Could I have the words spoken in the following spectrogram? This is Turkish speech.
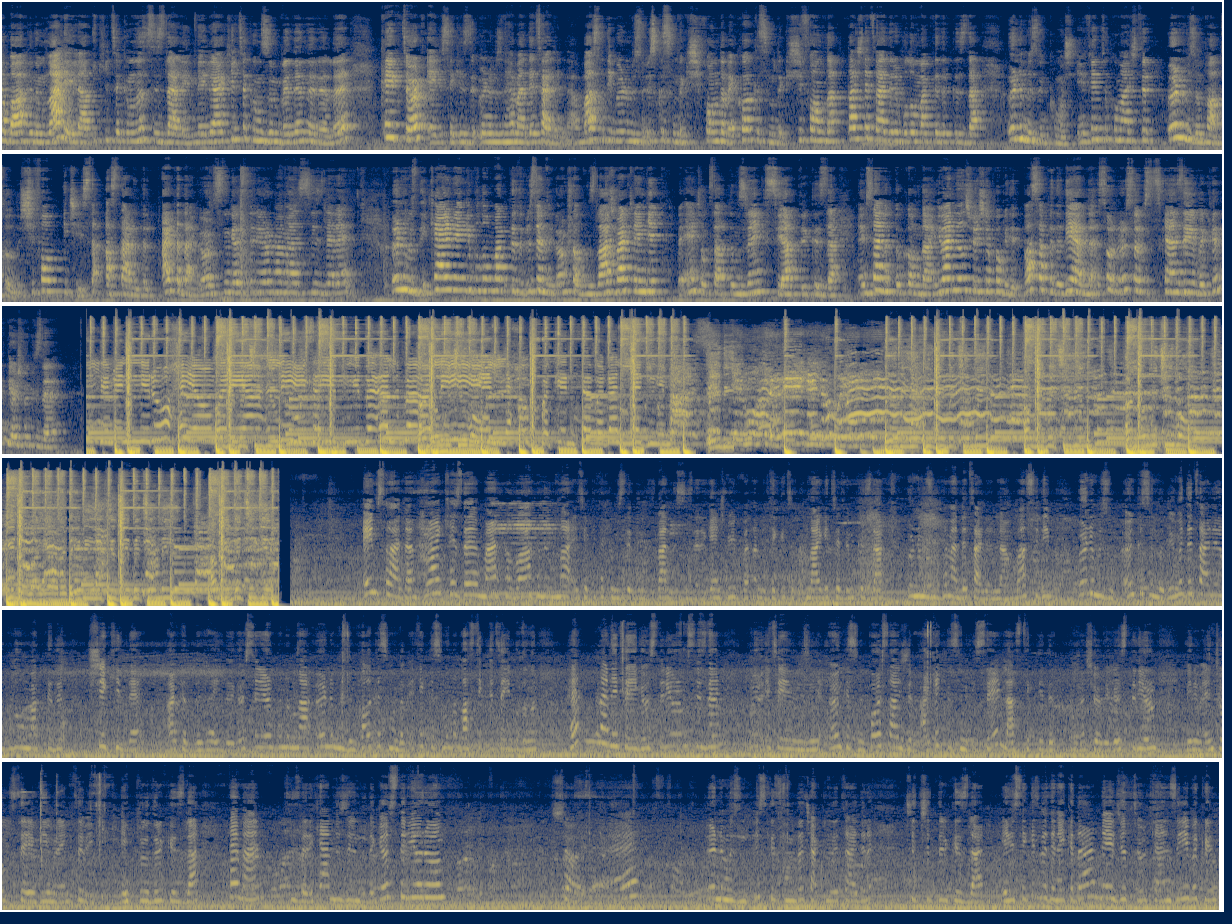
Merhaba hanımlar, Leyla ikili takımla sizlerleyim. Leyla ikili takımımızın beden aralığı 44-58'li ürünümüzün hemen detaylarından bahsedeyim. Ürünümüzün üst kısmındaki şifonda ve kol kısmındaki şifonda taş detayları bulunmaktadır kızlar. Ürünümüzün kumaşı infinity kumaştır. Ürünümüzün pantolonu şifon, içi ise astarlıdır. Arkadan görüntüsünü gösteriyorum hemen sizlere. Ürünümüzde iki ayrı rengi bulunmaktadır. Üzerinde görmüş olduğunuz lacivert rengi ve en çok sattığımız renk siyahtır kızlar. Emsal.com'dan güvenli alışveriş yapabilir. WhatsApp'ta da DM'den soruları sorup siz kendinize iyi bakın. Görüşmek üzere. Emsal'den herkese merhaba hanımlar. Etekli takım istediniz. Ben de sizlere genç büyük beden etekli takımlar getirdim kızlar. Ürünümüzün hemen detaylarından bahsedeyim. Ürünümüzün ön kısmında düğme detayları bulunmaktadır. Şu şekilde arka detayı da gösteriyorum hanımlar. Ürünümüzün kol kısmında ve etek kısmında lastik detayı bulunur. Hemen eteği gösteriyorum sizlere. Bu eteğimizin ön kısmı korsajlı, arka kısmı ise lastiklidir. Hemen şöyle gösteriyorum. Benim en çok sevdiğim renk tabii ki ekrudur kızlar. Hemen sizlere kendi üzerinde de gösteriyorum. Şöyle. Ürünümüzün üst kısmında çakma detayları çıt çıttır kızlar. 58 bedene kadar mevcuttur. Kendinize iyi bakın.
